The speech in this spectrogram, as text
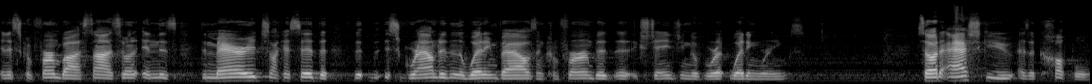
and it's confirmed by a sign. So in this, the marriage, like I said, the, the, it's grounded in the wedding vows and confirmed at the exchanging of wedding rings. So I'd ask you as a couple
